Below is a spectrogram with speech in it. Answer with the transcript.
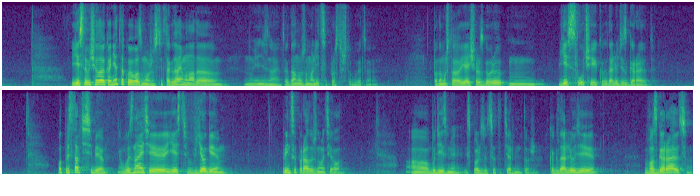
Если у человека нет такой возможности, тогда ему надо, ну я не знаю, тогда нужно молиться просто, чтобы это... Потому что, я еще раз говорю, есть случаи, когда люди сгорают. Вот представьте себе, вы знаете, есть в йоге принципы радужного тела. А в буддизме используется этот термин тоже. Когда люди возгораются,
